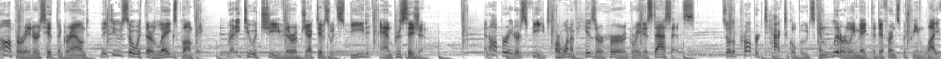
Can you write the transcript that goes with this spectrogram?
operators hit the ground, they do so with their legs pumping, ready to achieve their objectives with speed and precision. An operator's feet are one of his or her greatest assets, so the proper tactical boots can literally make the difference between life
